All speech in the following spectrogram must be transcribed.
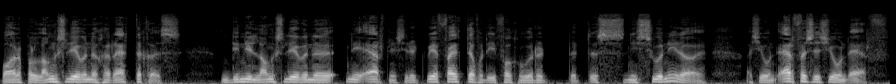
waarop 'n langslewende geregtig is indien die langslewende nie erf nie. Sê dit 250 wat u van gehoor het, dit is nie so nie daai As jy onterf is, is jy onterf.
